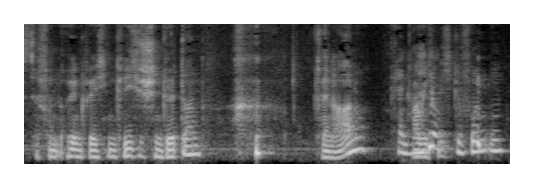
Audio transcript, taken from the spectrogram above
ist der von irgendwelchen griechischen Göttern? Keine Ahnung. Keine Habe ich Ahnung. nicht gefunden.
